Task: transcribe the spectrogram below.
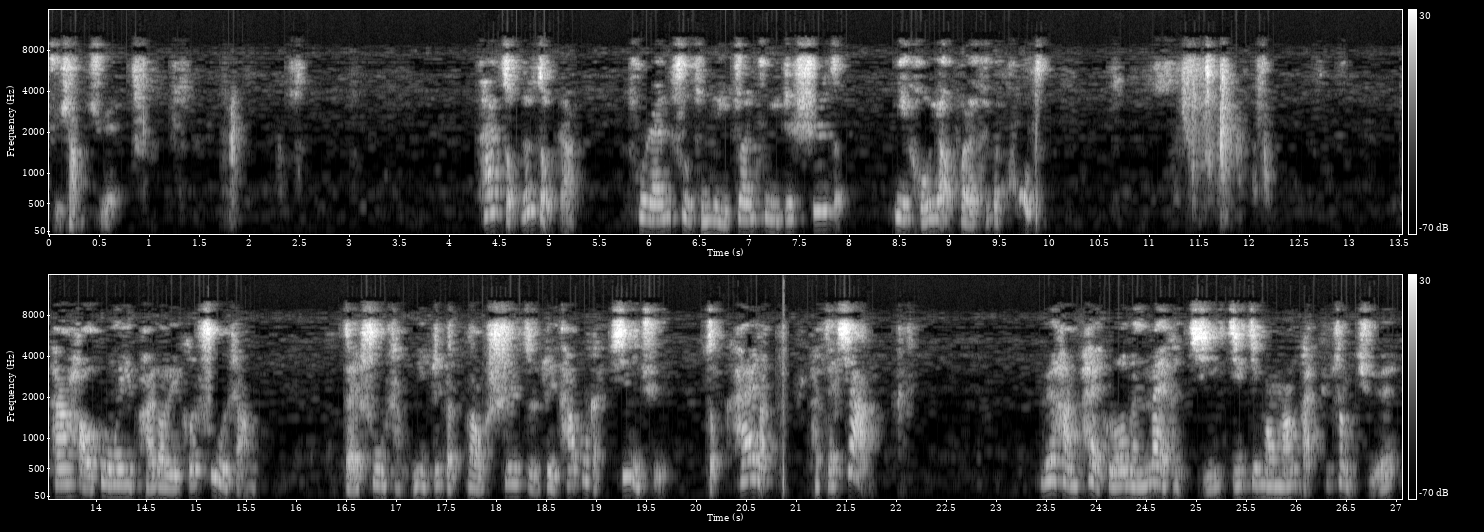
去上学。他走着走着，突然树丛里钻出一只狮子，一口咬破了他的裤子。他好不容易爬到一棵树上，在树上一直等到狮子对他不感兴趣，走开了，他才下来。约翰·派克罗门·麦肯齐急急忙忙赶去上学，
